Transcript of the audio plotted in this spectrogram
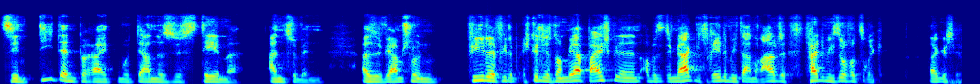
Sind die denn bereit, moderne Systeme anzuwenden? Also wir haben schon viele, viele, ich könnte jetzt noch mehr Beispiele nennen, aber Sie merken, ich rede mich da in Rage. Ich halte mich sofort zurück. Dankeschön.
